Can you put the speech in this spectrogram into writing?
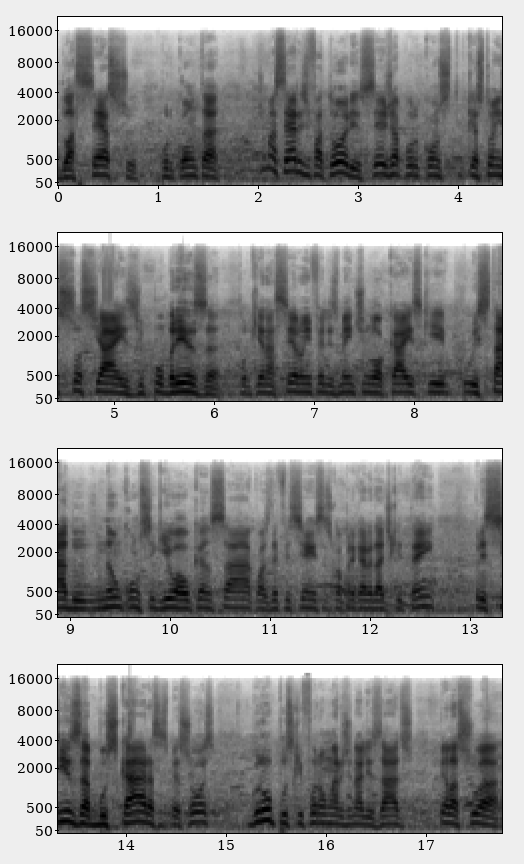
do acesso por conta de uma série de fatores, seja por questões sociais, de pobreza, porque nasceram infelizmente em locais que o Estado não conseguiu alcançar, com as deficiências, com a precariedade que tem, precisa buscar essas pessoas, grupos que foram marginalizados pela sua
